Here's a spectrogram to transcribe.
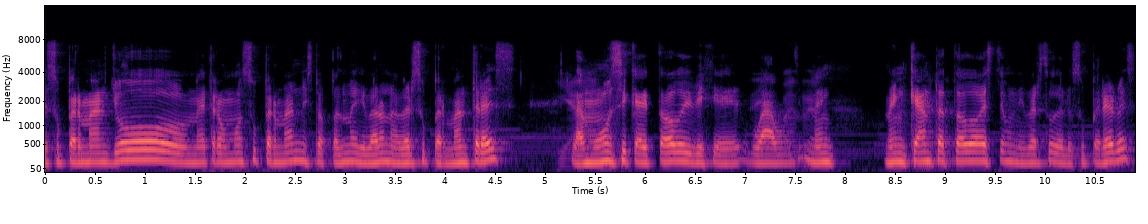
Superman. Yo me traumó Superman, mis papás me llevaron a ver Superman 3, la música y todo, y dije, wow, me, encanta todo este universo de los superhéroes.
